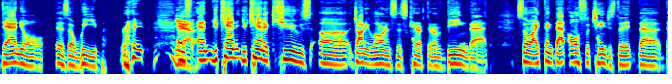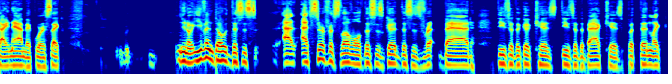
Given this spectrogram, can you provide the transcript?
Daniel is a weeb, right? Yeah. And, and, you can't you can't accuse uh, Johnny Lawrence's character of being that. So I think that also changes the the dynamic where it's like, you know, even though this is at, at surface level, this is good, this is re- bad. These are the good kids, these are the bad kids. But then like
